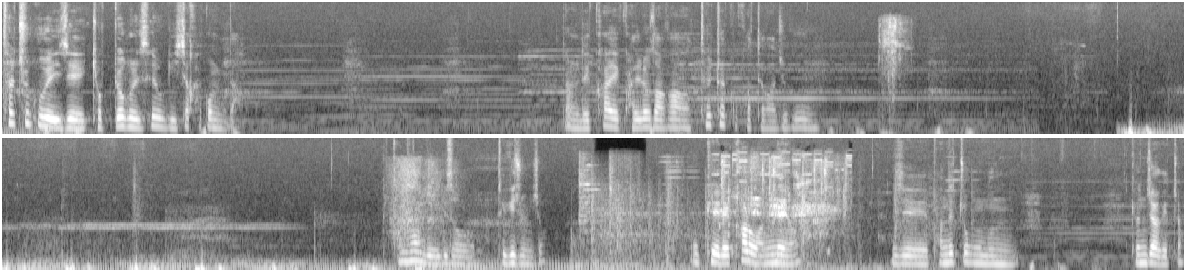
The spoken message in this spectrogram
탈출 후에 이제 격벽을 세우기 시작할 겁니다. 일단 레카에 가려다가 탈탈 것 같아가지고 탐사도 여기서 대기 중이죠. 오케이 레카로 왔네요. 이제 반대쪽 문 견제하겠죠?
